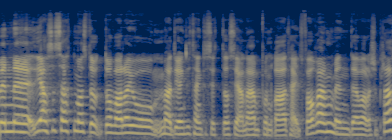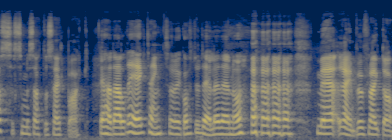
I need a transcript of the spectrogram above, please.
Men eh, ja, så satt vi oss da, da var det jo Vi hadde jo egentlig tenkt å sitte oss gjerne på en rad helt foran, men der var det ikke plass, så vi satte oss helt bak. Det hadde aldri jeg tenkt, så det er godt du deler det nå. Med regnbueflagg, da.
